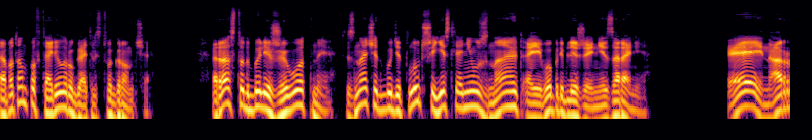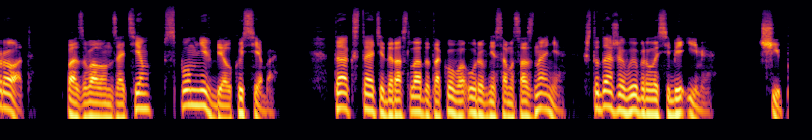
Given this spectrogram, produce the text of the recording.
а потом повторил ругательство громче. «Раз тут были животные, значит, будет лучше, если они узнают о его приближении заранее». «Эй, народ!» — позвал он затем, вспомнив белку Себа. Та, кстати, доросла до такого уровня самосознания, что даже выбрала себе имя — Чип.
